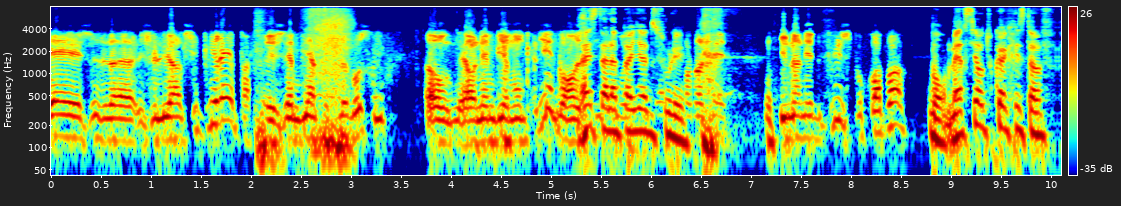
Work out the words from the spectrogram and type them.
Et je, je lui en supplierai parce que j'aime bien ce club aussi. On, on aime bien Montpellier. Bon, Reste à la paillade, Soulé. Une année de plus, pourquoi pas. Bon, merci en tout cas Christophe.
